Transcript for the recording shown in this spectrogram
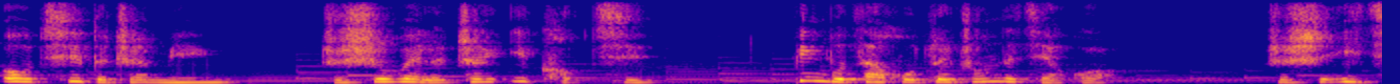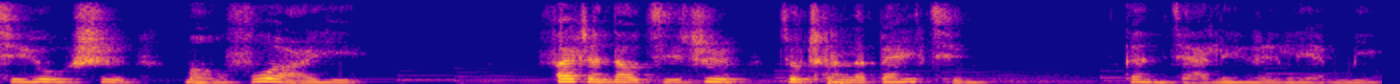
怄气的证明，只是为了争一口气。并不在乎最终的结果，只是意气用事、莽夫而已。发展到极致，就成了悲情，更加令人怜悯。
